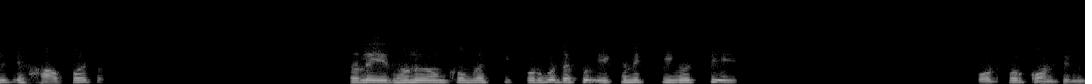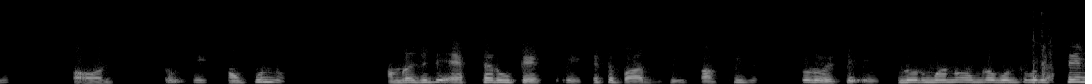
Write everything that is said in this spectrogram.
যদি হাফ হয় তাহলে এই ধরনের অঙ্ক আমরা কি করব? দেখো, এখানে কি হচ্ছে? পরপর কন্টিনিউ পাওয়ার। এই সম্পূর্ণ আমরা যদি একটা রুট এক্স এইটাকে বাদ দিই, বাকি যতগুলো রয়েছে, এগুলোর মানও আমরা বলতে পারি same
